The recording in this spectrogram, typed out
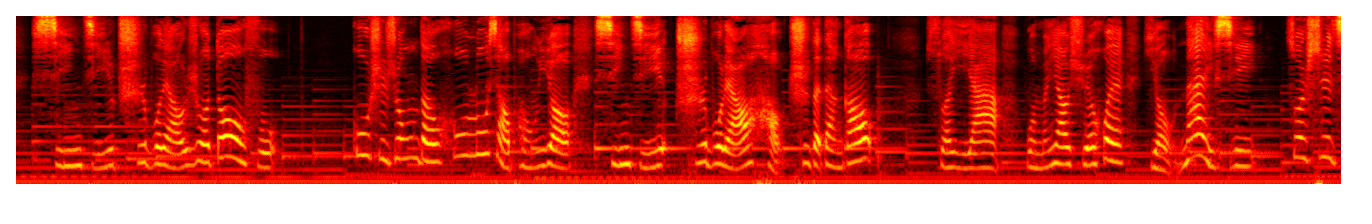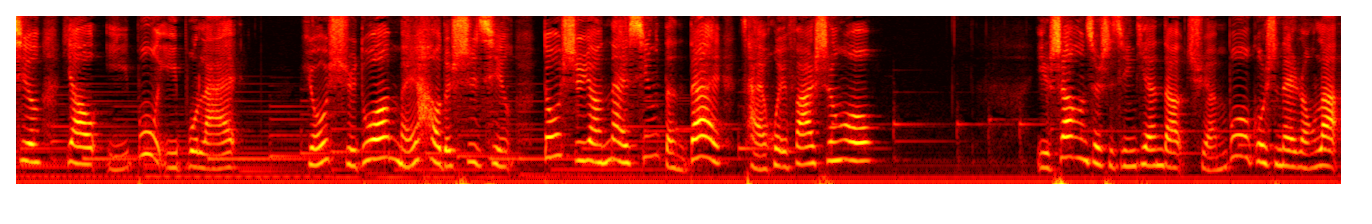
“心急吃不了热豆腐”。故事中的呼噜小朋友心急吃不了好吃的蛋糕，所以呀，我们要学会有耐心，做事情要一步一步来。有许多美好的事情都需要耐心等待才会发生哦。以上就是今天的全部故事内容了，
